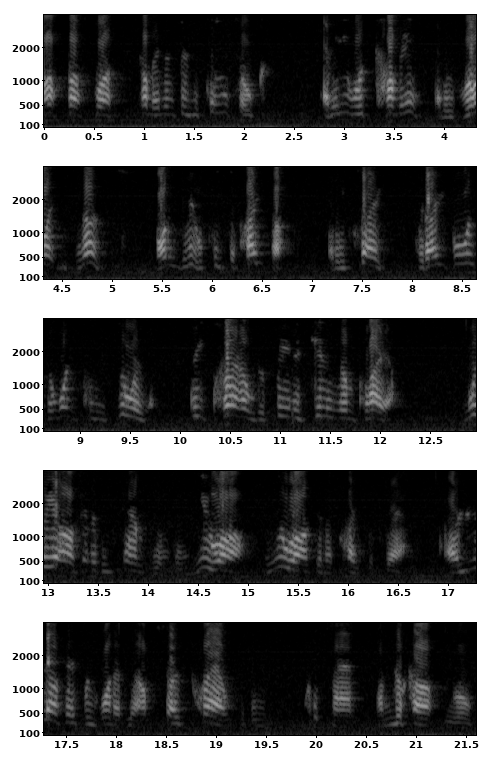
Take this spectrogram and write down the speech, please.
half past one, come in and do your team talk. And he would come in and he'd write his notes on his little piece of paper. And he'd say, today, boys, I want you to enjoy it. Be proud of being a Gillingham player. We are going to be champions and you are, you are going to take us there. I love every one of you. I'm so proud to be quick man and look after you all.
